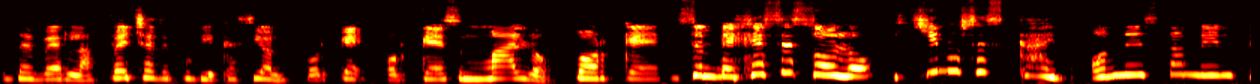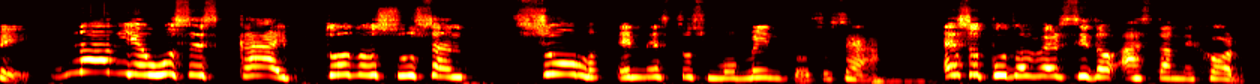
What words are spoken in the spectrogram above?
de ver la fecha de publicación. ¿Por qué? Porque es malo. Porque se envejece solo. ¿Y quién usa Skype? Honestamente. Nadie usa Skype. Todos usan Zoom en estos momentos. O sea, eso pudo haber sido hasta mejor.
